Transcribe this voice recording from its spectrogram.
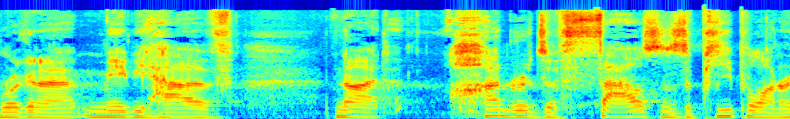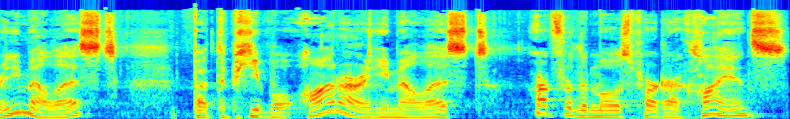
we're going to maybe have not hundreds of thousands of people on our email list, but the people on our email list are for the most part our clients.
